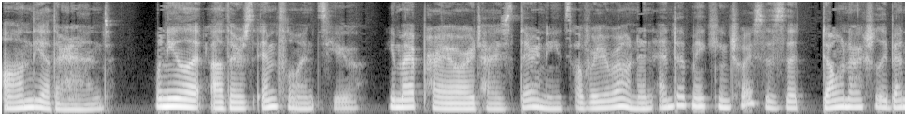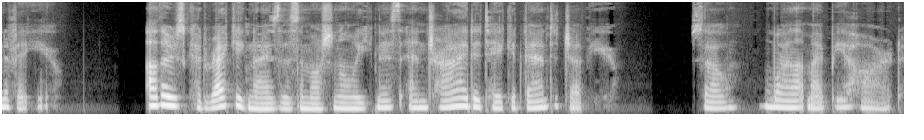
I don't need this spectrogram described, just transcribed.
On the other hand, when you let others influence you, you might prioritize their needs over your own and end up making choices that don't actually benefit you. Others could recognize this emotional weakness and try to take advantage of you. So while it might be hard,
